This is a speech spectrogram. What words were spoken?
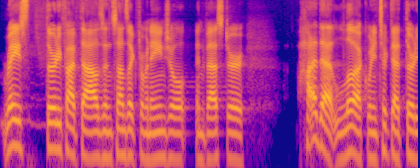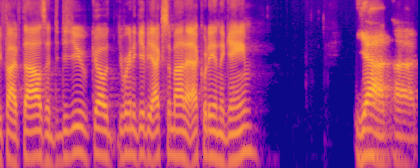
raised thirty-five thousand. Sounds like from an angel investor how did that look when you took that 35,000? Did you go, you were going to give you X amount of equity in the game? Yeah. Uh,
